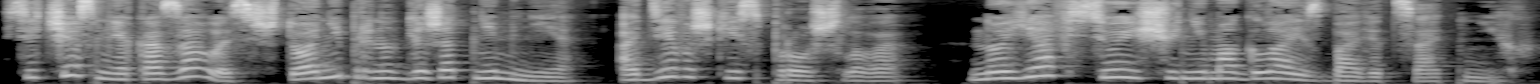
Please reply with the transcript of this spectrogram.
Сейчас мне казалось, что они принадлежат не мне, а девушке из прошлого, но я все еще не могла избавиться от них.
